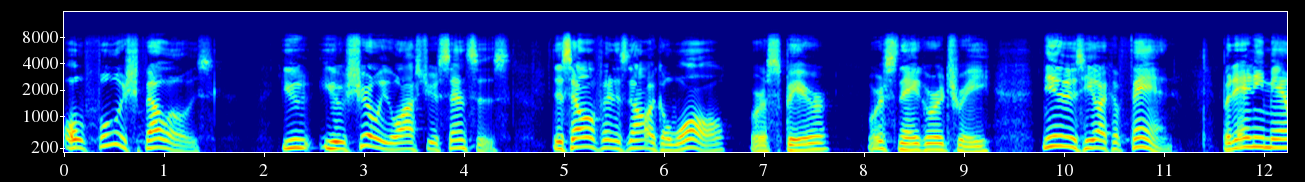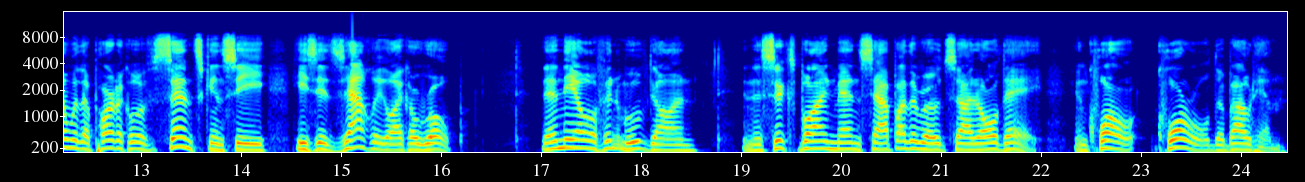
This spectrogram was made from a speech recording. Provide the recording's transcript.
Oh, foolish fellows, you, you have surely lost your senses. This elephant is not like a wall, or a spear, or a snake, or a tree. Neither is he like a fan. But any man with a particle of sense can see he's exactly like a rope. Then the elephant moved on and the six blind men sat by the roadside all day and quarreled about him.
